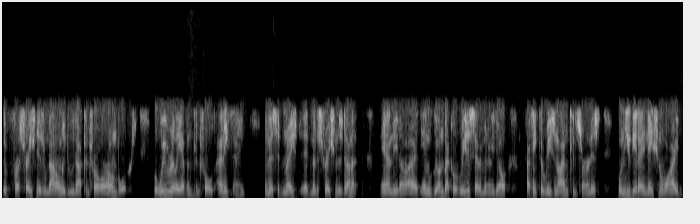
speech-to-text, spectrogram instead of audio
the frustration is not only do we not control our own borders, but we really haven't controlled anything and this administration has done it. And you know, I, and going back to what Rita said a minute ago, I think the reason I'm concerned is when you get a nationwide,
